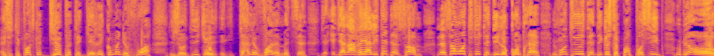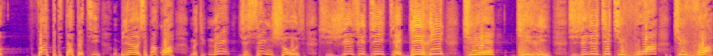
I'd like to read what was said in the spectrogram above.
et si tu penses que Dieu peut te guérir, combien de fois ils ont dit que tu allais voir les médecins? Il y, a la réalité des hommes. Les hommes vont toujours te dire le contraire. Ils vont toujours te dire que c'est pas possible. Ou bien, oh, va petit à petit. Ou bien, je sais pas quoi. Mais, mais je sais une chose. Si Jésus dit tu es guéri, tu es guéri. Si Jésus dit tu vois, tu vois.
